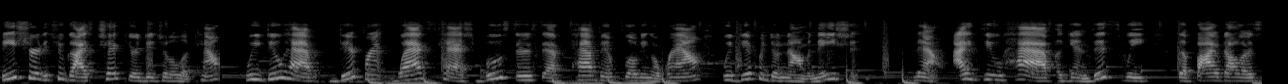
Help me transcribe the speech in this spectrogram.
be sure that you guys check your digital account we do have different Wags Cash boosters that have been floating around with different denominations. Now, I do have, again, this week, the $5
